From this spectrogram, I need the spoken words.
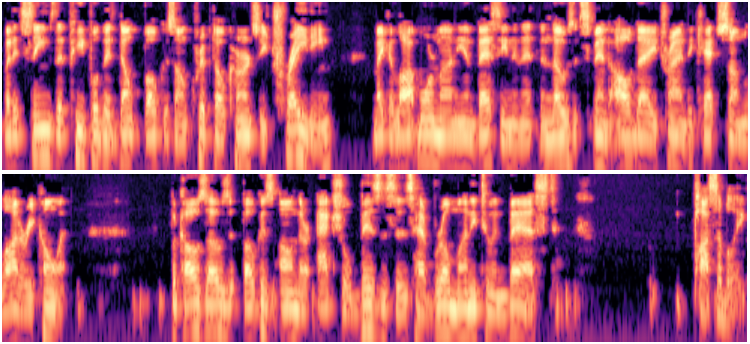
but it seems that people that don't focus on cryptocurrency trading make a lot more money investing in it than those that spend all day trying to catch some lottery coin. Because those that focus on their actual businesses have real money to invest, possibly.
